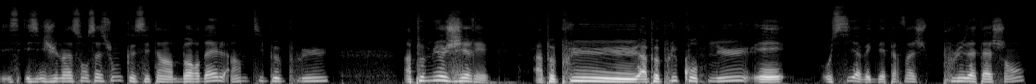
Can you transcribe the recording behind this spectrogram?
j'ai eu la sensation que c'était un bordel un petit peu plus. un peu mieux géré. Un peu plus, un peu plus contenu et aussi avec des personnages plus attachants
